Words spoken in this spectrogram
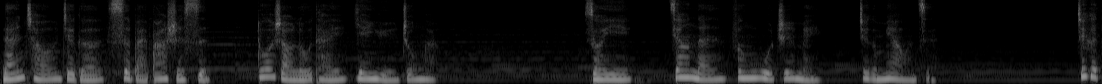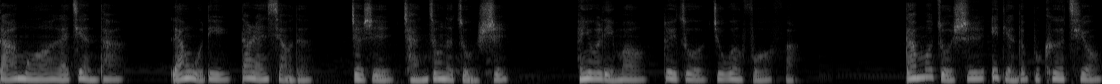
南朝这个四百八十四，多少楼台烟雨中啊。所以江南风物之美，这个庙子，这个达摩来见他，梁武帝当然晓得这是禅宗的祖师，很有礼貌，对坐就问佛法。达摩祖师一点都不客气哦。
